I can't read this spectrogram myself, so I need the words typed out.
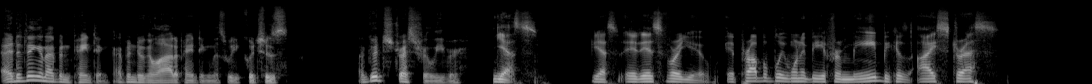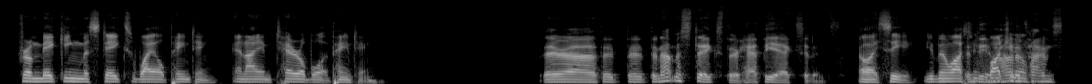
editing and I've been painting. I've been doing a lot of painting this week, which is a good stress reliever. Yes. Yes, it is for you. It probably wouldn't be for me because I stress from making mistakes while painting, and I am terrible at painting. They're uh, they're they're, they're not mistakes. They're happy accidents. Oh, I see. You've been And watching the watching amount a, of times,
